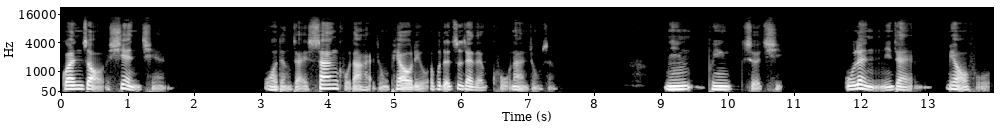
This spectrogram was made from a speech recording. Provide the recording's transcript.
关照现前，我等在山苦大海中漂流而不得自在的苦难众生，您不应舍弃。无论您在妙福、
